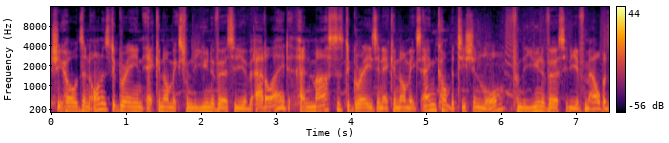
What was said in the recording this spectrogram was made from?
She holds an honours degree in economics from the University of Adelaide and master's degrees in economics and competition law from the University of Melbourne.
